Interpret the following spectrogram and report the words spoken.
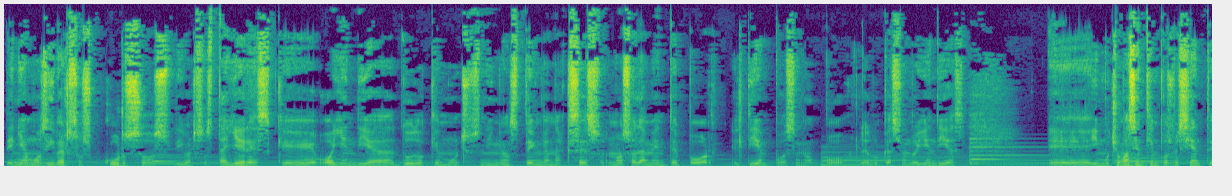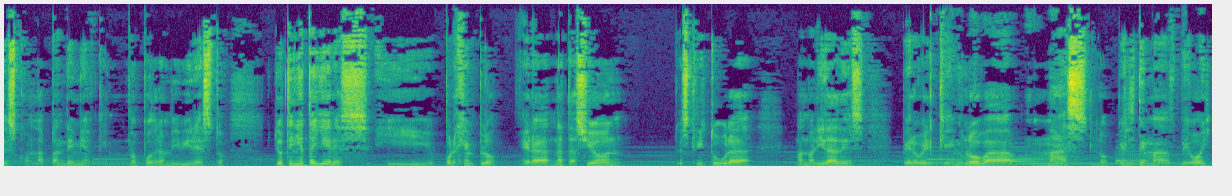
teníamos diversos cursos, diversos talleres que hoy en día dudo que muchos niños tengan acceso, no solamente por el tiempo, sino por la educación de hoy en día, eh, y mucho más en tiempos recientes con la pandemia, que no podrán vivir esto. Yo tenía talleres y, por ejemplo, era natación, escritura, manualidades, pero el que engloba más el tema de hoy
